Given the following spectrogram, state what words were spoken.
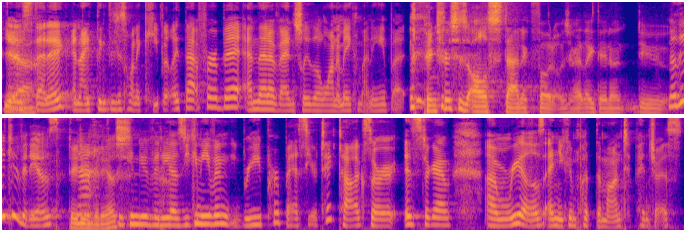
yeah. and aesthetic. And I think they just want to keep it like that for a bit. And then eventually they'll want to make money. But Pinterest is all static photos, right? Like they don't do. No, they do videos. They yeah, do videos. You can do videos. You can even repurpose your TikToks or Instagram um, reels and you can put them onto Pinterest.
